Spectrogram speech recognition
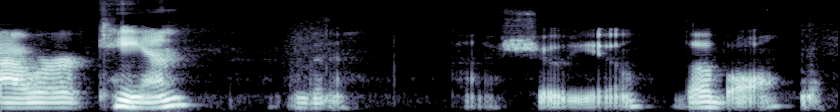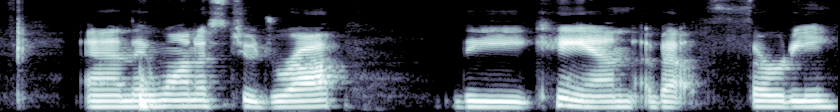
our can. I'm going to kind of show you the ball. And they want us to drop the can about 30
